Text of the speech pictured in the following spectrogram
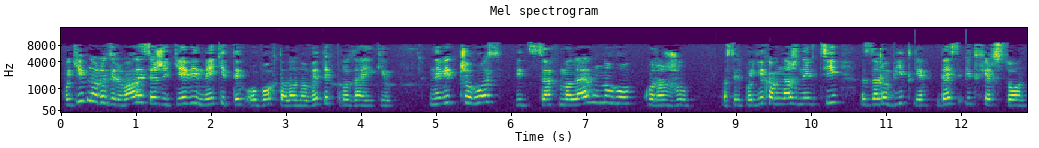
Подібно розірвалися життєві ниті тих обох талановитих прозаїків не від чогось, від захмеленого коражу. Василь поїхав на жнивці з заробітки десь під Херсон.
